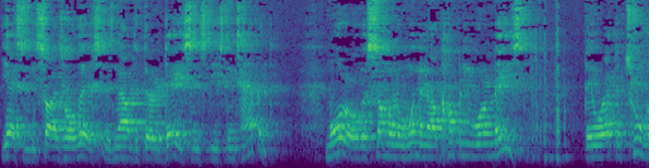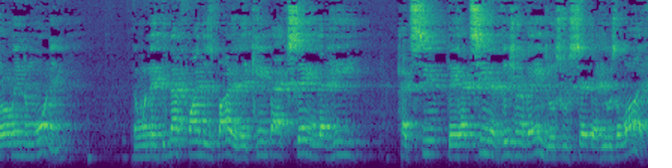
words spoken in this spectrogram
Yes, and besides all this, it is now the third day since these things happened. Moreover, some of the women in our company were amazed. They were at the tomb early in the morning, and when they did not find his body, they came back saying that he had seen, they had seen a vision of angels who said that he was alive.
